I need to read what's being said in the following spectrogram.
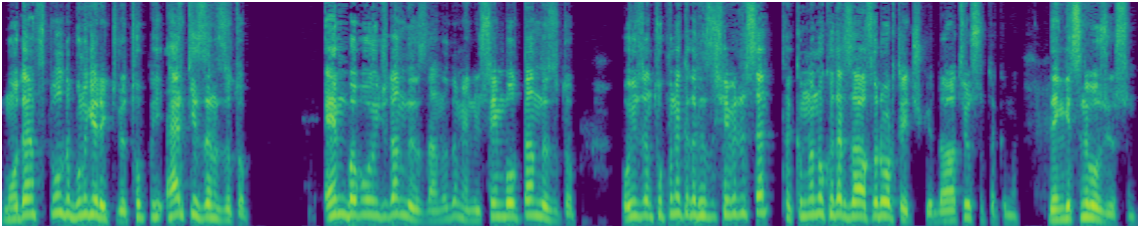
modern futbol da bunu gerektiriyor. Top herkesten hızlı top. En baba oyuncudan da hızlı anladım yani Hüseyin Bolt'tan da hızlı top. O yüzden topu ne kadar hızlı çevirirsen takımların o kadar zaafları ortaya çıkıyor. Dağıtıyorsun takımı. Dengesini bozuyorsun.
